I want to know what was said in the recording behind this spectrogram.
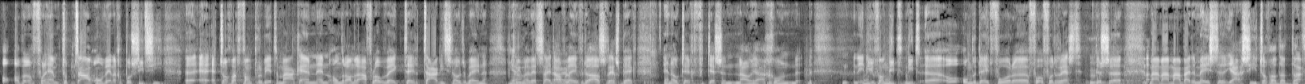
op een voor hem totaal onwennige positie eh, er, er toch wat van probeert te maken. En, en onder andere afgelopen week tegen Tadic notabene Ja. prima wedstrijd Ja, ja. afleverde als rechtsback. En ook tegen Vitesse, nou ja, gewoon de- in ieder geval niet, niet eh, onderdeed voor, eh, voor, voor de rest. Mhm. Dus, eh, maar, maar, maar bij de meeste ja, zie je toch wel dat, dat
